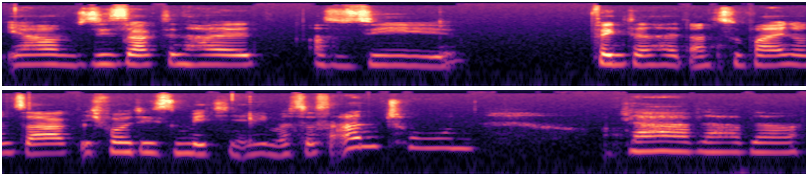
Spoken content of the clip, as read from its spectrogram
ja, sie sagt dann halt, also sie fängt dann halt an zu weinen und sagt, ich wollte diesem Mädchen ja niemals was antun. Bla bla bla.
